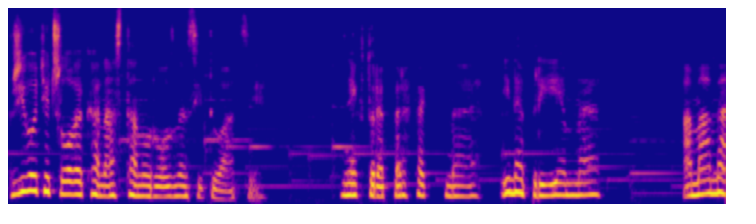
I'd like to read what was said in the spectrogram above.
V živote človeka nastanú rôzne situácie. Niektoré perfektné, iné príjemné a máme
